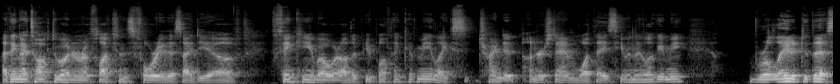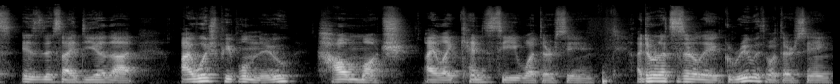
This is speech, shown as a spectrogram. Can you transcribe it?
I think I talked about in Reflections 40 this idea of thinking about what other people think of me, like trying to understand what they see when they look at me. Related to this is this idea that I wish people knew how much I like can see what they're seeing. I don't necessarily agree with what they're seeing,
